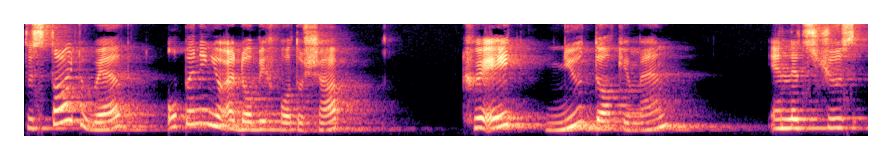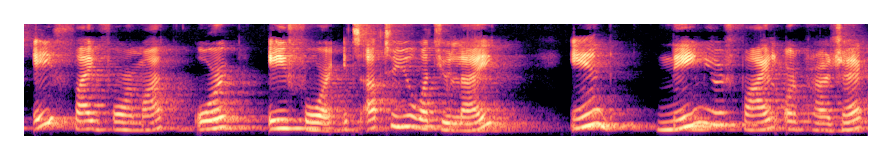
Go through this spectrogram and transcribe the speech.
To start with, opening your Adobe Photoshop, create new document and let's choose A5 format or A4. It's up to you what you like and name your file or project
